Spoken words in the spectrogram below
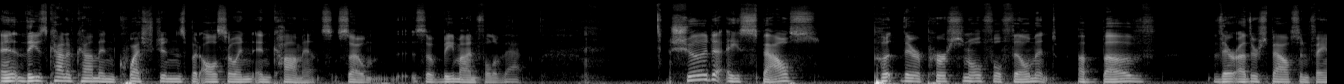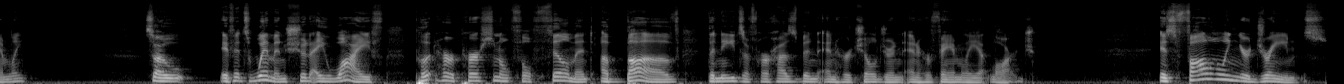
and these kind of come in questions, but also in, in comments. So, so be mindful of that. Should a spouse put their personal fulfillment above their other spouse and family? So, if it's women, should a wife put her personal fulfillment above the needs of her husband and her children and her family at large? Is following your dreams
